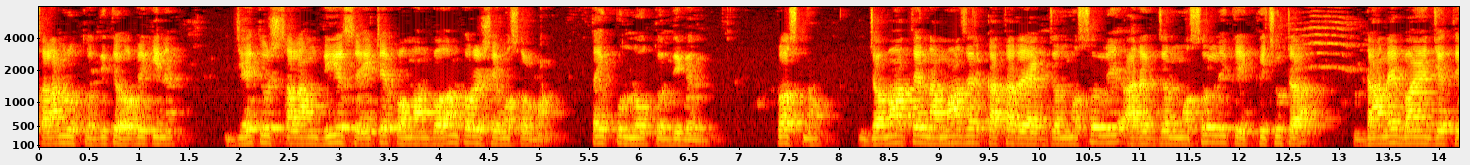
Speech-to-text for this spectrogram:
সালামের উত্তর দিতে হবে কি না যেহেতু সালাম দিয়েছে এটা প্রমাণ বহন করে সে মুসলমান। তাই পূর্ণ উত্তর দিবেন। প্রশ্ন জমাতে নামাজের কাতারে একজন মুসল্লি আরেকজন মুসল্লিকে কিছুটা ডানে বাঁয়ে যেতে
